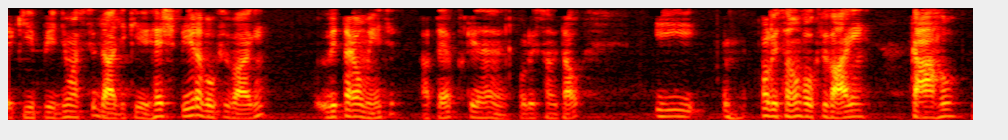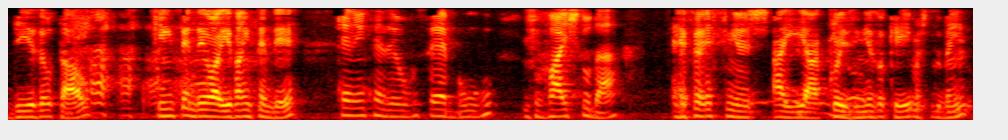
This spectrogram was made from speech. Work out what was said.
equipe de uma cidade que respira Volkswagen, literalmente, até porque né, poluição e tal, e poluição, Volkswagen, carro, diesel e tal, quem entendeu aí vai entender, Quem não entendeu, você é burro, vai estudar. referencinhas aí a coisinhas, ok, mas tudo bem.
